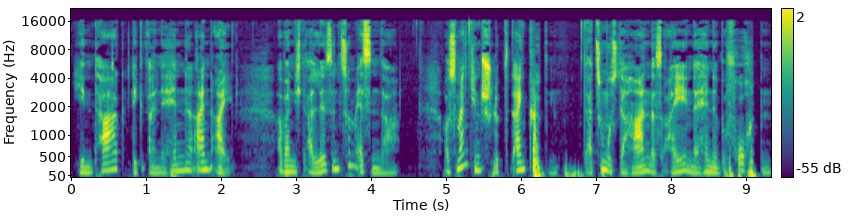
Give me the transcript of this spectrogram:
Jeden Tag legt eine Henne ein Ei, aber nicht alle sind zum Essen da. Aus manchen schlüpft ein Küken. Dazu muss der Hahn das Ei in der Henne befruchten.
